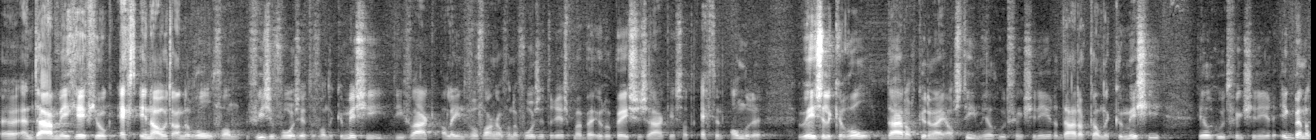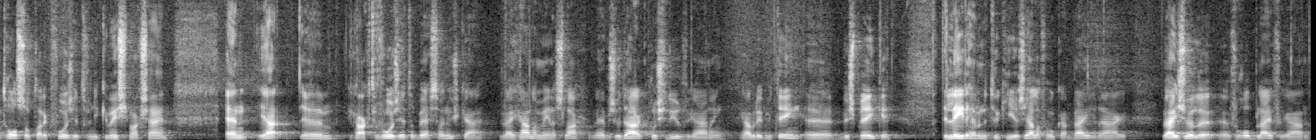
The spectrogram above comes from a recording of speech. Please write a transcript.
Uh, en daarmee geef je ook echt inhoud aan de rol van vicevoorzitter van de commissie, die vaak alleen de vervanger van de voorzitter is, maar bij Europese zaken is dat echt een andere wezenlijke rol. Daardoor kunnen wij als team heel goed functioneren. Daardoor kan de commissie heel goed functioneren. Ik ben er trots op dat ik voorzitter van die commissie mag zijn. En ja, eh, geachte voorzitter, beste Anushka, wij gaan ermee aan de slag. We hebben zo dadelijk procedurevergadering. Gaan we dit meteen uh, bespreken. De leden hebben natuurlijk hier zelf ook aan bijgedragen. Wij zullen uh, voorop blijven gaan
